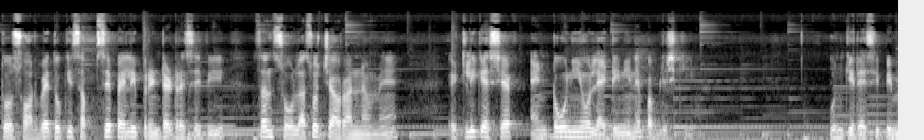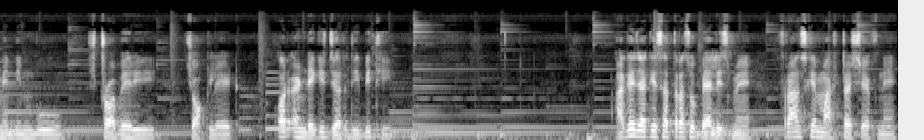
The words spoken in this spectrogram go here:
तो सॉर्बेतो की सबसे पहली प्रिंटेड रेसिपी सन सोलह में इटली के शेफ एंटोनियो लैटिनी ने पब्लिश की। उनकी रेसिपी में नींबू, स्ट्रॉबेरी, चॉकलेट और अंडे की जर्दी भी थी। आगे जाके 1742 में फ्रांस के मास्टर शेफ ने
